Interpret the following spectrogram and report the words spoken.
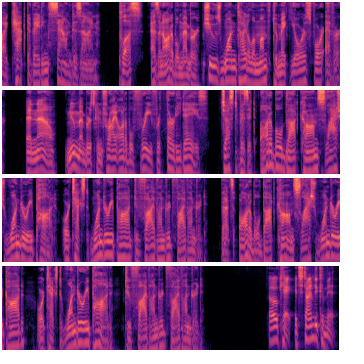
by captivating sound design. Plus, as an Audible member, choose one title a month to make yours forever. And now, new members can try Audible free for 30 days. Just visit audible.com slash WonderyPod or text WonderyPod to 500 500. That's audible.com slash WonderyPod or text WonderyPod to 500 500. Okay, it's time to commit.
